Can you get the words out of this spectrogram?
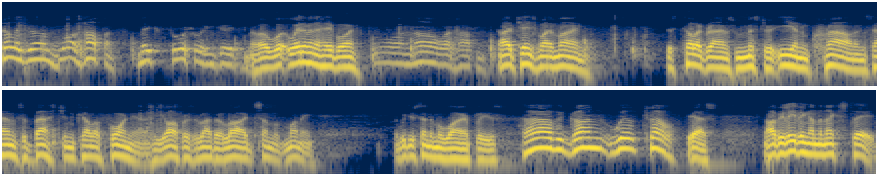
telegram. What happened? Make social engagement. Uh, w- wait a minute, hey, boy. Oh, now what happened? I've changed my mind. This telegram's from Mr. Ian Crown in San Sebastian, California. He offers a rather large sum of money. Would you send him a wire, please? Have a We'll travel. Yes. I'll be leaving on the next stage.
